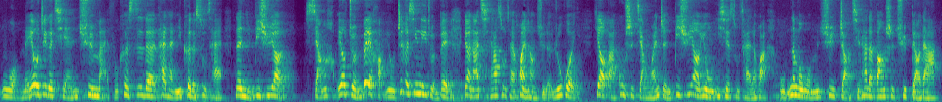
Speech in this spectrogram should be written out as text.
我没有这个钱去买福克斯的泰坦尼克的素材，那你必须要想好，要准备好，有这个心理准备，要拿其他素材换上去的。如果要把故事讲完整，必须要用一些素材的话，我那么我们去找其他的方式去表达。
